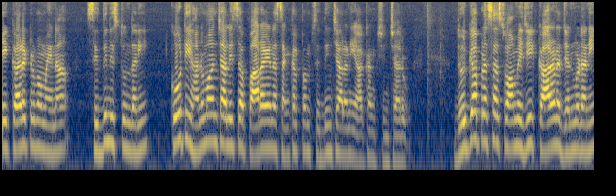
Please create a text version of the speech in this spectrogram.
ఏ కార్యక్రమమైనా సిద్ధినిస్తుందని కోటి హనుమాన్ చాలీసా పారాయణ సంకల్పం సిద్ధించాలని ఆకాంక్షించారు. దుర్గాప్రసాద్ స్వామీజీ కారణ జన్ముడని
